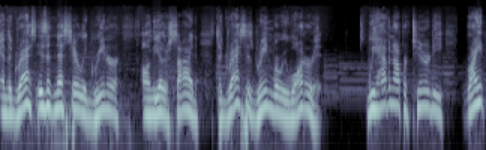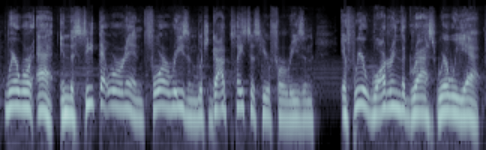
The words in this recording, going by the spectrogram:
And the grass isn't necessarily greener on the other side, the grass is green where we water it. We have an opportunity right where we're at, in the seat that we're in for a reason, which God placed us here for a reason. If we're watering the grass where we at,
